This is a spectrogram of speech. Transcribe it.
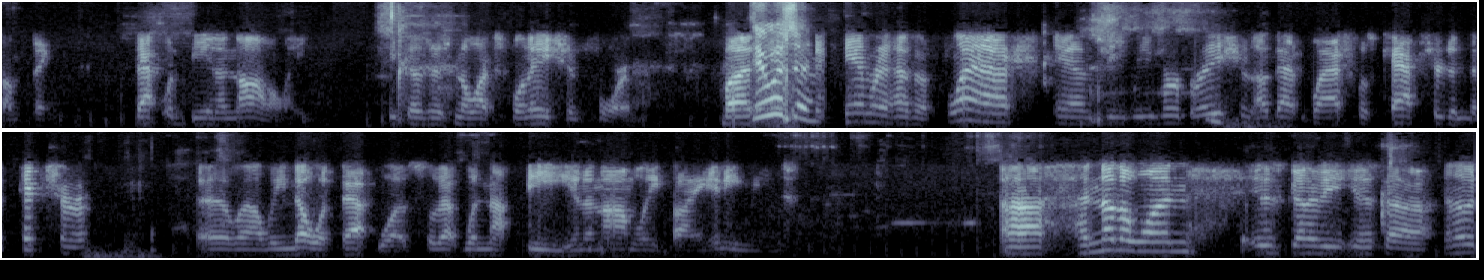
something, that would be an anomaly because there's no explanation for it. But There was if a- the camera has a flash and the reverberation of that flash was captured in the picture, uh, well, we know what that was, so that would not be an anomaly by any means. Uh, another one is going to be is uh, another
